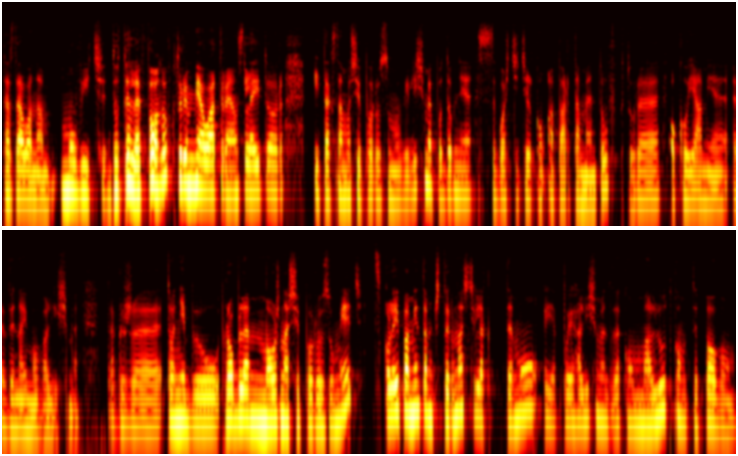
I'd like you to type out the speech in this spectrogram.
kazała nam mówić do telefonu, w którym miała translator i tak samo się porozmawialiśmy, podobnie z właścicielką apartamentów, które okojamie wynajmowaliśmy. Także to nie był problem, można się porozumieć. Z kolei pamiętam 14 lat temu, jak pojechaliśmy do taką malutką, typową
